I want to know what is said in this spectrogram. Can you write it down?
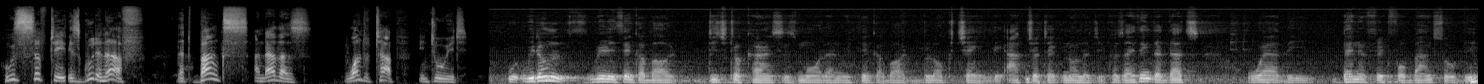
whose safety is good enough that banks and others want to tap into it. We- don't really think about digital currencies more than we think about blockchain, the actual technology, because I think that that's where the benefit for banks will be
